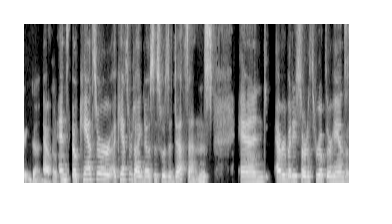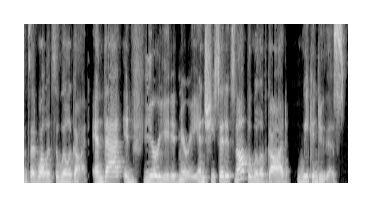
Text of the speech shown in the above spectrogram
being done. No. Okay. And so cancer, a cancer diagnosis was a death sentence. And everybody sort of threw up their hands and said, well, it's the will of God. And that infuriated Mary. And she said, it's not the will of God. We can do this.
